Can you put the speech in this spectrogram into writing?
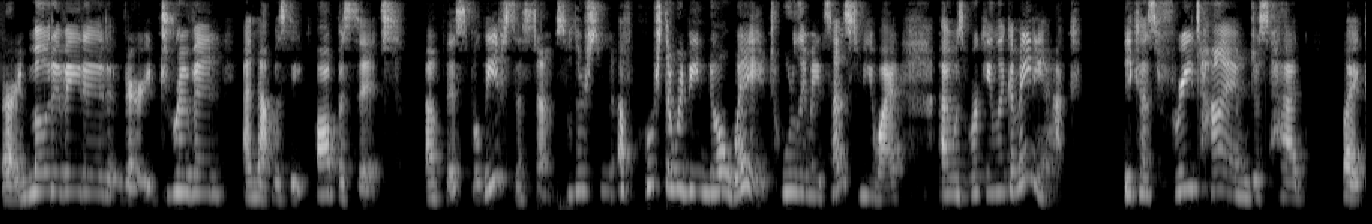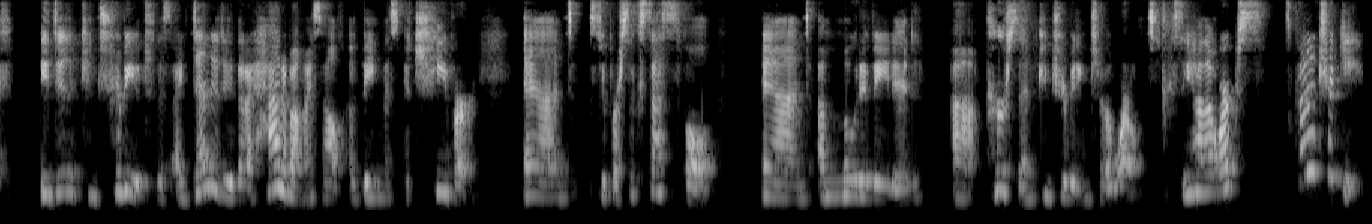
very motivated, very driven. And that was the opposite of this belief system. So there's, of course, there would be no way, it totally made sense to me why I was working like a maniac because free time just had like it didn't contribute to this identity that I had about myself of being this achiever and super successful and a motivated uh, person contributing to the world. See how that works? It's kind of tricky,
